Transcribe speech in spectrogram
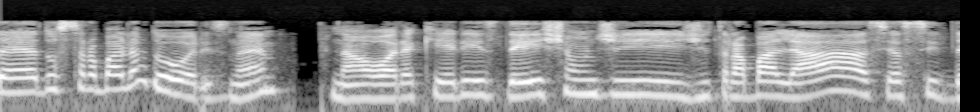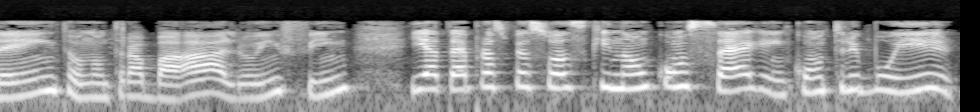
é, dos trabalhadores, né? Na hora que eles deixam de, de trabalhar, se acidentam no trabalho, enfim, e até para as pessoas que não conseguem contribuir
